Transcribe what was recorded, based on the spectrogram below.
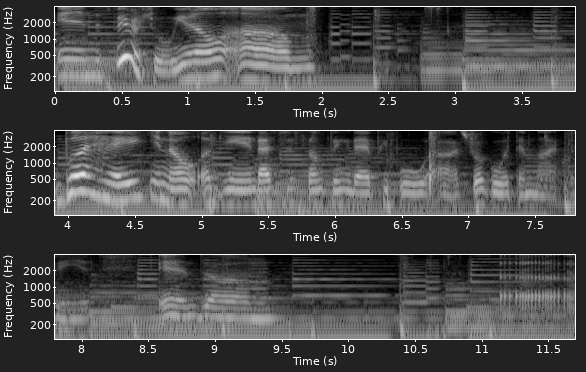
in the spiritual? You know. Um, but hey, you know, again, that's just something that people uh, struggle with, in my opinion. And um, uh,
